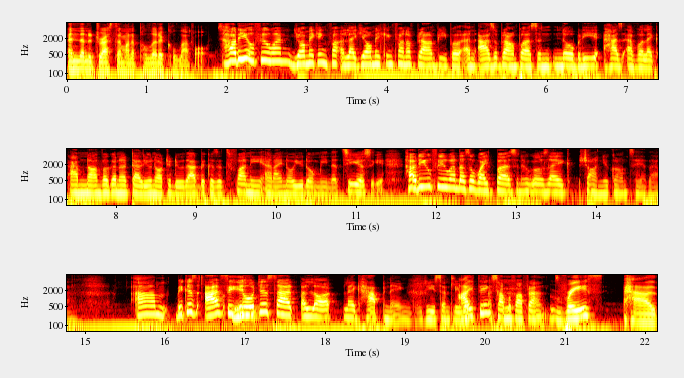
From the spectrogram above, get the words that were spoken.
and then address them on a political level. So how do you feel when you're making fun like you're making fun of brown people and as a brown person nobody has ever like I'm never gonna tell you not to do that because it's funny and I know you don't mean it seriously. How do you feel when there's a white person who goes like, Sean, you can't say that? Um, Because I've See, in- noticed that a lot like happening recently with I think- some of our friends. race has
